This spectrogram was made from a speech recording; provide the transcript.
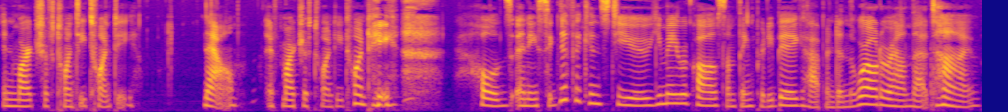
in March of 2020. Now, if March of 2020 holds any significance to you, you may recall something pretty big happened in the world around that time.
